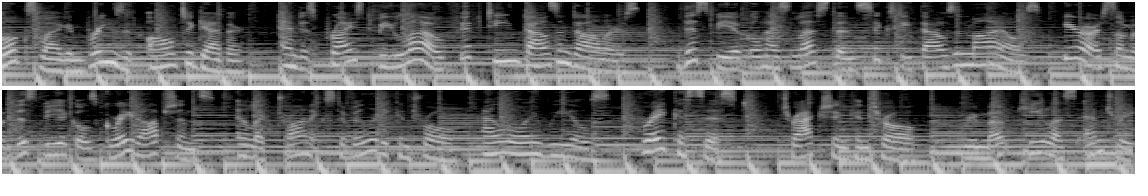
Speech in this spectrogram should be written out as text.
Volkswagen brings it all together and is priced below $15,000. This vehicle has less than 60,000 miles. Here are some of this vehicle's great options. Electronic stability control, alloy wheels, brake assist, traction control, remote keyless entry,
